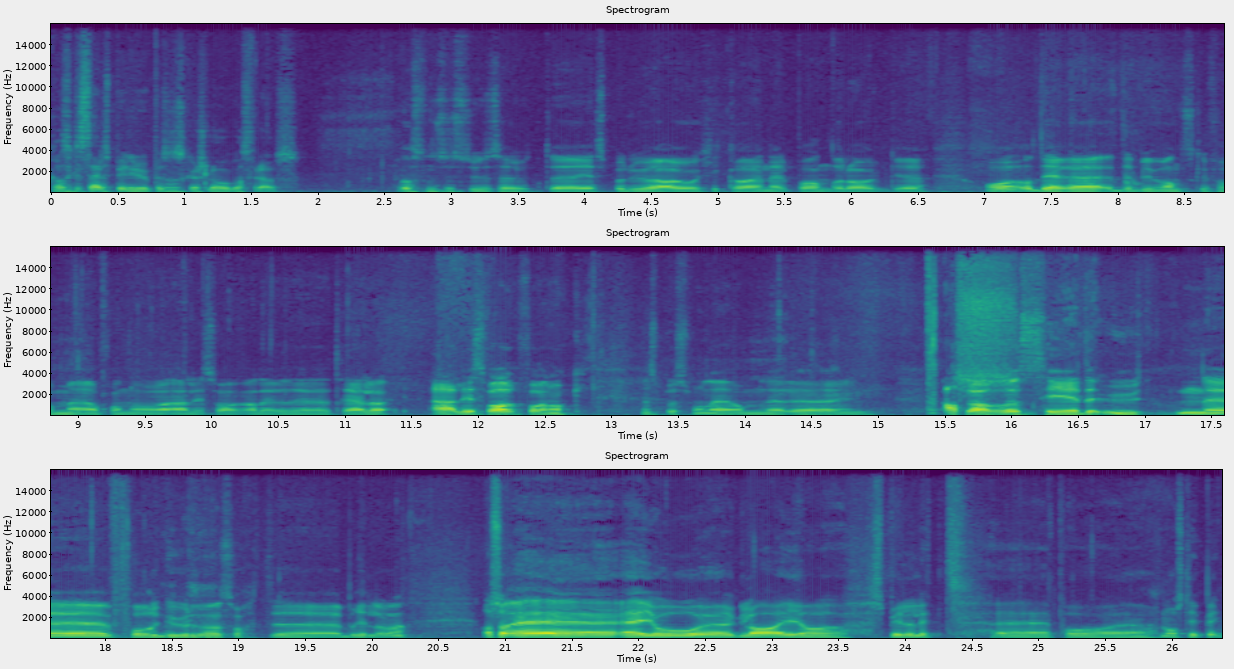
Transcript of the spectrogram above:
ganske sterk spillergruppe som skal slå godt fra oss. Hvordan syns du det ser ut, eh, Jesper? Du har jo kikka en del på andre lag eh, og, og dere, det blir vanskelig for meg å få noe ærlig svar av dere tre. Eller ærlig svar får jeg nok. Men spørsmålet er om dere klarer å se det uten eh, for gule og svarte briller. da. Altså, jeg er jo eh, glad i å spille litt eh, på eh, Norsk Tipping.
